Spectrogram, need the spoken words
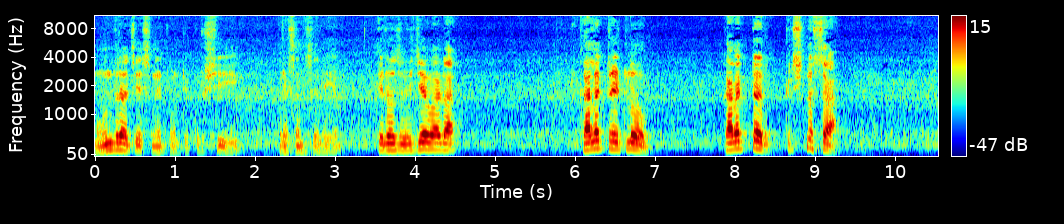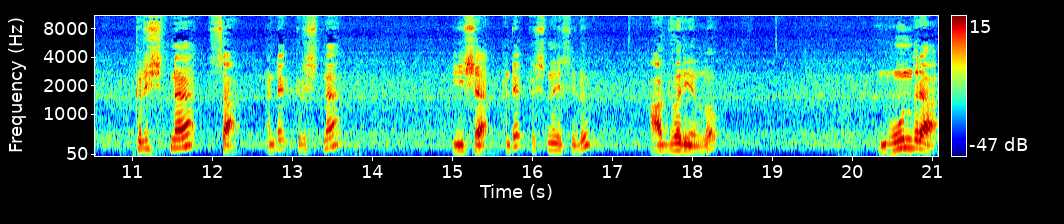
ముంద్రా చేసినటువంటి కృషి ప్రశంసనీయం. ఈరోజు విజయవాడ కలెక్టరేట్లో కలెక్టర్ కృష్ణసా కృష్ణ స. అంటే కృష్ణ ఈశ. అంటే కృష్ణేశుడు ఆధ్వర్యంలో మూంద్ర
